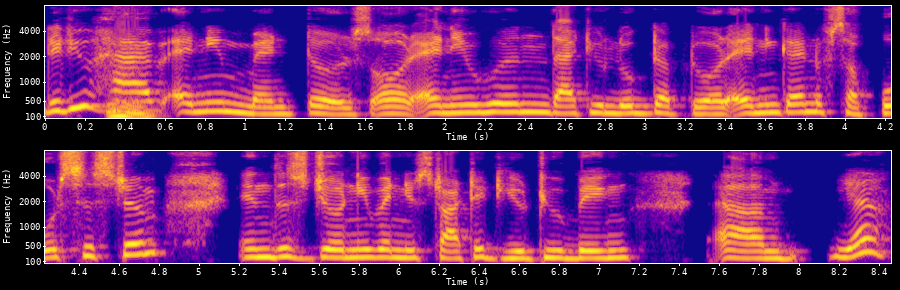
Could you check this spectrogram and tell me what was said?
Did you have mm. any mentors or anyone that you looked up to or any kind of support system in this journey when you started YouTubing? Um, yeah.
